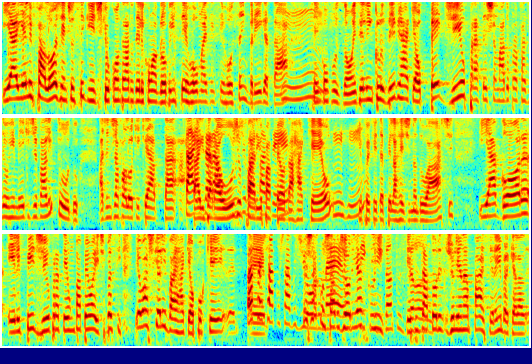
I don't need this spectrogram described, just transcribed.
E aí ele falou, gente, o seguinte, que o contrato dele com a Globo encerrou, mas encerrou sem briga, tá? Hum. Sem confusões. Ele, inclusive, Raquel, pediu pra ser chamado pra fazer o remake de Vale Tudo. A gente já falou aqui que a Tha- Thaís Thaís Araújo Araújo faria o papel da Raquel, Uhum. que foi feita pela Regina Duarte. E agora ele pediu pra ter um papel aí. Tipo assim, eu acho que ele vai, Raquel, porque. Pra é, fechar com chave de Fechar ouro, com né? chave de ouro e assim. esses anos. atores. Juliana Paz, você lembra que ela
